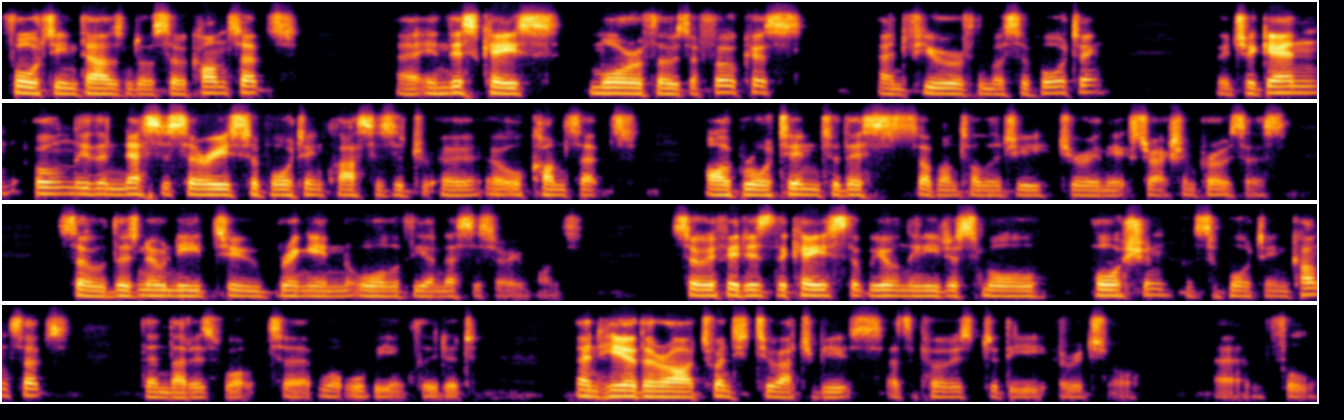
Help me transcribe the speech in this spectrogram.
14,000 or so concepts. Uh, in this case, more of those are focus and fewer of them are supporting which again, only the necessary supporting classes uh, or concepts are brought into this subontology during the extraction process. So there's no need to bring in all of the unnecessary ones. So if it is the case that we only need a small portion of supporting concepts, then that is what, uh, what will be included. And here there are 22 attributes as opposed to the original um, full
